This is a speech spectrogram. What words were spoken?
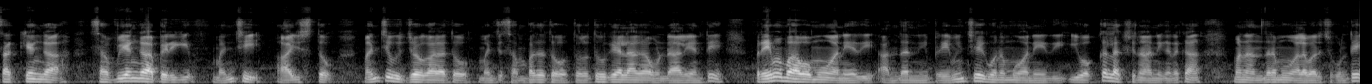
సఖ్యంగా సవ్యంగా పెరిగి మంచి ఆయుస్తో మంచి ఉద్యోగాలతో మంచి సంపదతో తొలతూగేలాగా ఉండాలి అంటే ప్రేమభావము అనేది అందరినీ ప్రేమించే గుణము అనేది ఈ ఒక్క లక్షణాన్ని గనక మన అందరము అలవరుచుకుంటే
